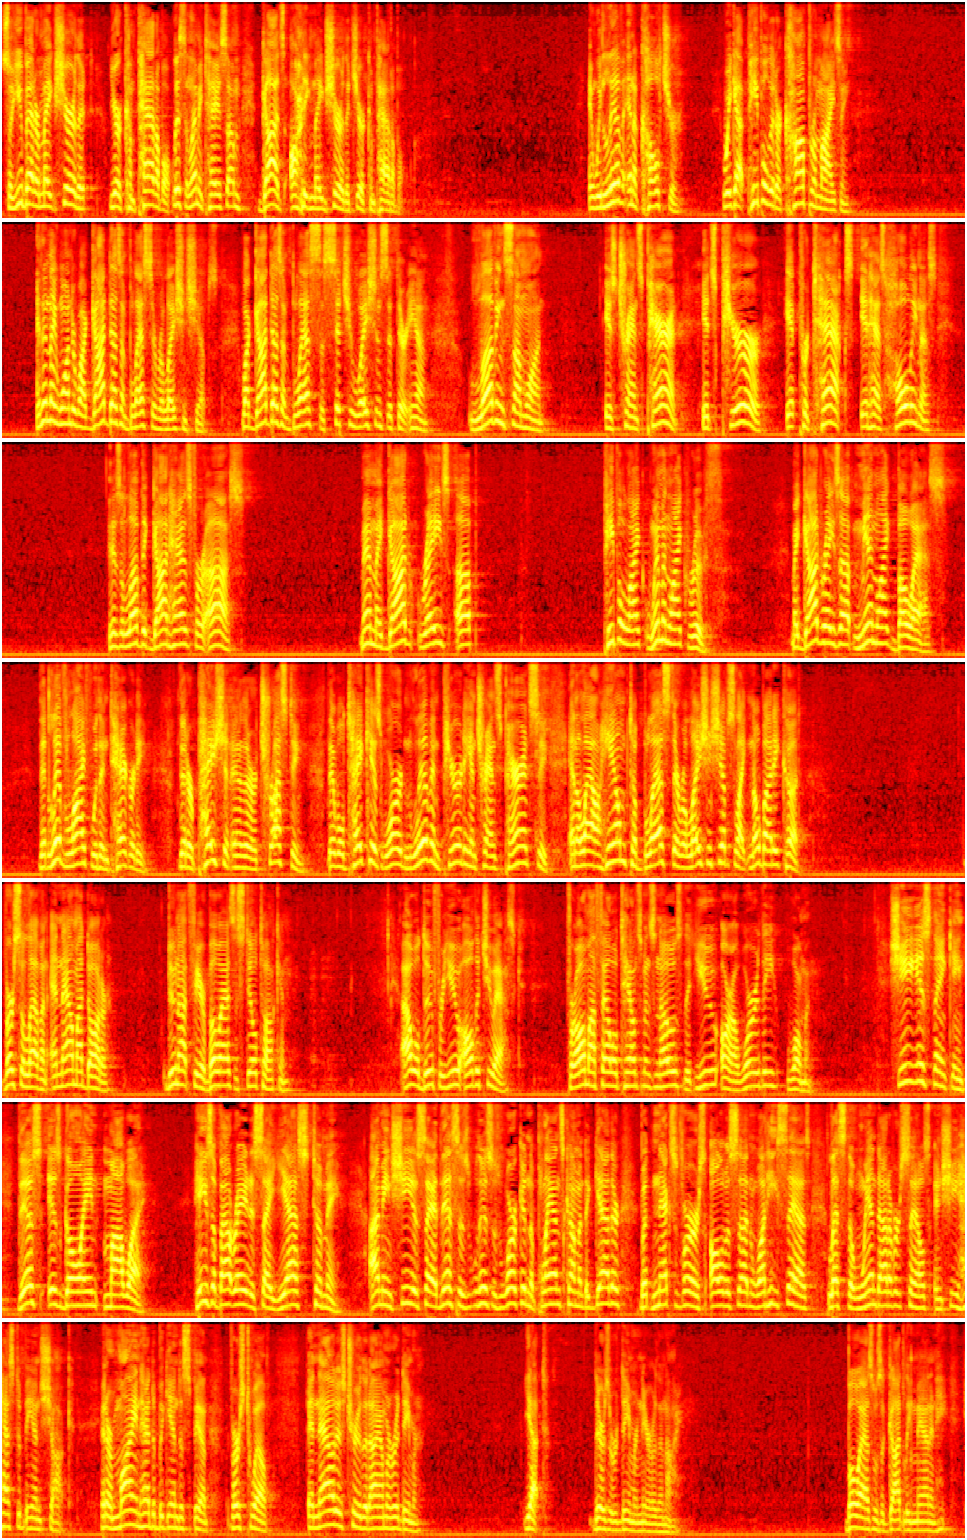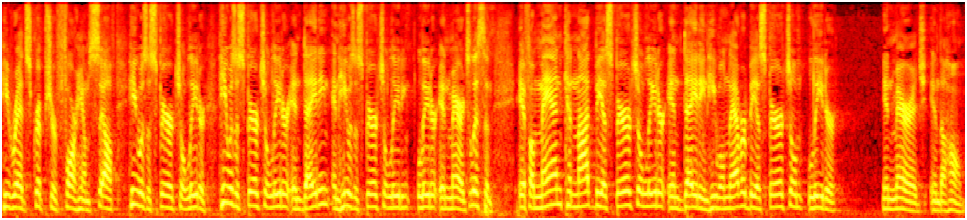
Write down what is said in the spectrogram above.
So you better make sure that you're compatible. Listen, let me tell you something. God's already made sure that you're compatible. And we live in a culture we got people that are compromising. And then they wonder why God doesn't bless their relationships, why God doesn't bless the situations that they're in. Loving someone is transparent, it's pure, it protects, it has holiness. It is a love that God has for us. Man, may God raise up people like women like Ruth. May God raise up men like Boaz that live life with integrity, that are patient and that are trusting, that will take His word and live in purity and transparency and allow Him to bless their relationships like nobody could. Verse 11, and now, my daughter, do not fear. Boaz is still talking. I will do for you all that you ask. For all my fellow townsmen knows that you are a worthy woman. She is thinking, this is going my way. He's about ready to say yes to me. I mean, she is saying, this is, this is working, the plan's coming together. But next verse, all of a sudden, what he says lets the wind out of her sails, and she has to be in shock. And her mind had to begin to spin. Verse 12. And now it is true that I am a redeemer. Yet, there's a redeemer nearer than I. Boaz was a godly man and he, he read scripture for himself. He was a spiritual leader. He was a spiritual leader in dating and he was a spiritual leading, leader in marriage. Listen, if a man cannot be a spiritual leader in dating, he will never be a spiritual leader in marriage in the home.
